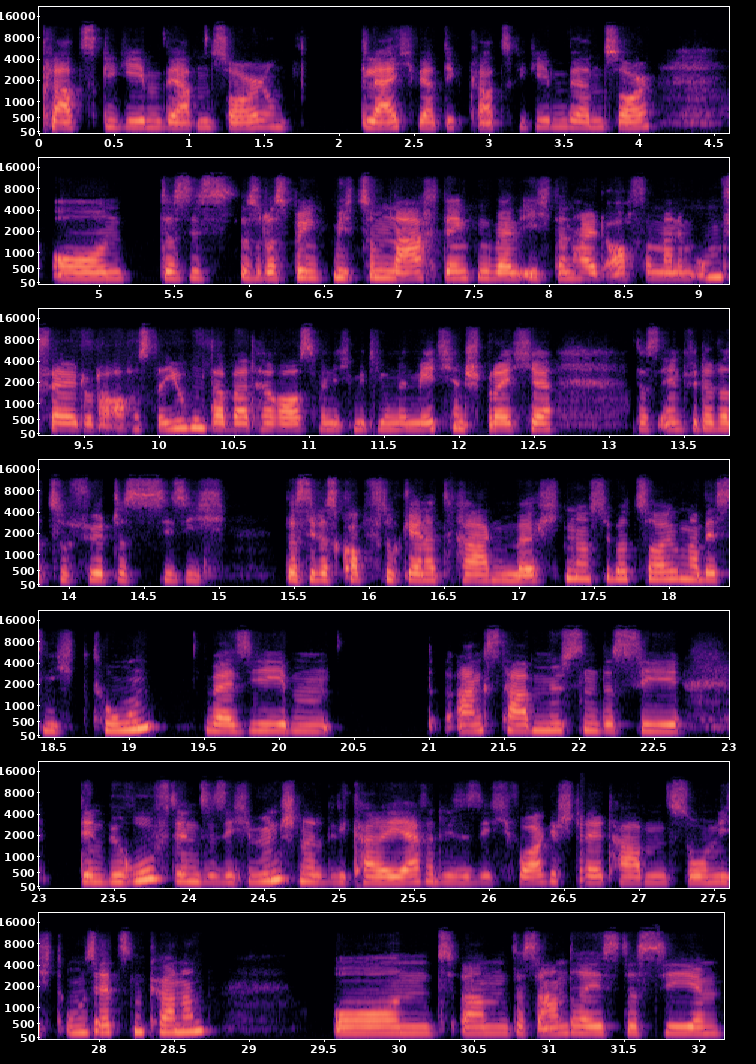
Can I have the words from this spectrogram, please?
Platz gegeben werden soll und gleichwertig Platz gegeben werden soll. Und das ist, also das bringt mich zum Nachdenken, weil ich dann halt auch von meinem Umfeld oder auch aus der Jugendarbeit heraus, wenn ich mit jungen Mädchen spreche, das entweder dazu führt, dass sie sich, dass sie das Kopftuch gerne tragen möchten aus Überzeugung, aber es nicht tun, weil sie eben Angst haben müssen, dass sie den Beruf, den sie sich wünschen oder die Karriere, die sie sich vorgestellt haben, so nicht umsetzen können. Und ähm, das andere ist, dass sie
